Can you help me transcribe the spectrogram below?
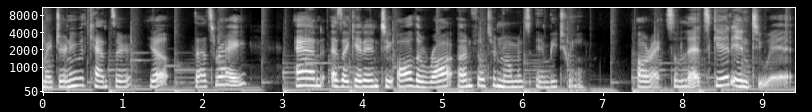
my journey with cancer. Yep, that's right. And as I get into all the raw, unfiltered moments in between. All right, so let's get into it.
